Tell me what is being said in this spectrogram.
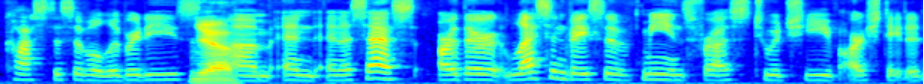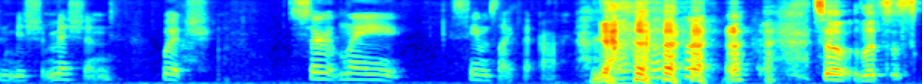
costs to civil liberties? Yeah. um, and, and assess are there less invasive means for us to achieve our stated mission, mission? Which certainly seems like there are. Yeah so let's just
